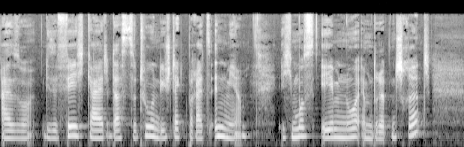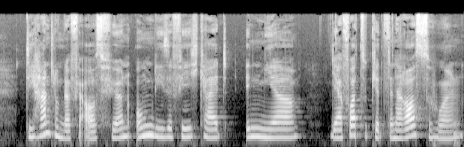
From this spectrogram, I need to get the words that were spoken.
Also diese Fähigkeit, das zu tun, die steckt bereits in mir. Ich muss eben nur im dritten Schritt die Handlung dafür ausführen, um diese Fähigkeit in mir ja vorzukitzeln, herauszuholen.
